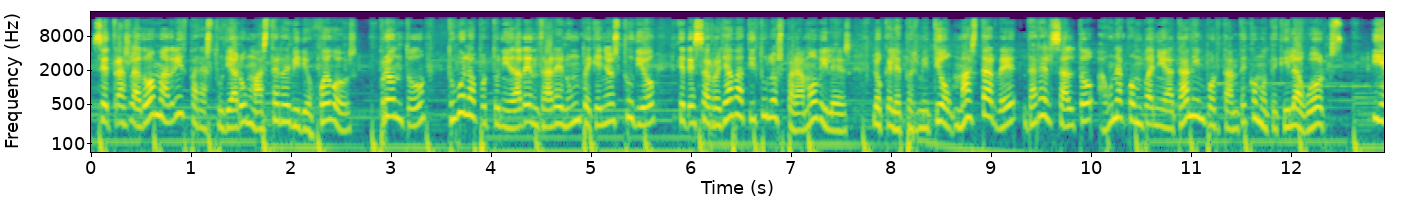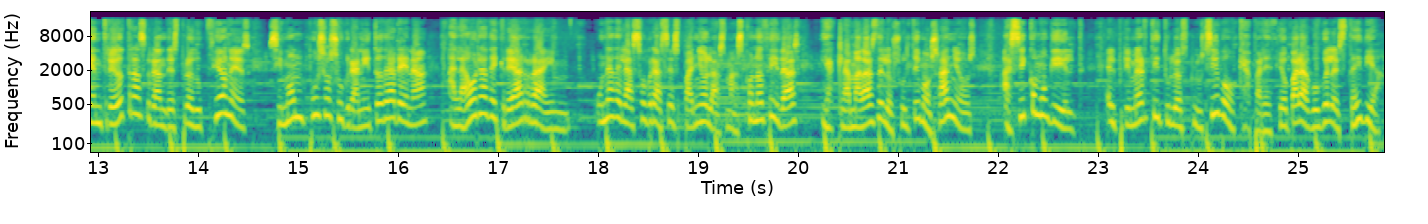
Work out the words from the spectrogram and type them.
se trasladó a Madrid para estudiar un máster de videojuegos. Pronto tuvo la oportunidad de entrar en un pequeño estudio que desarrollaba títulos para móviles, lo que le permitió más tarde dar el salto a una compañía tan importante como Tequila Works. Y entre otras grandes producciones, Simón puso su granito de arena a la hora de crear Rhyme, una de las obras españolas más conocidas y aclamadas de los últimos años, así como Guild, el primer título exclusivo que apareció para Google Stadia.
